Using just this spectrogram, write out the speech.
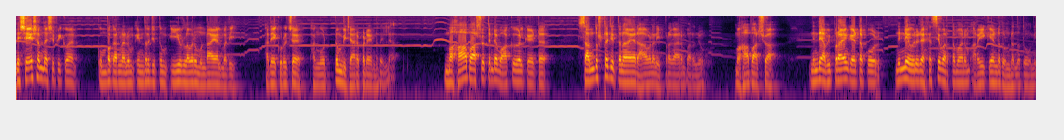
നിശേഷം നശിപ്പിക്കുവാൻ കുംഭകർണനും ഇന്ദ്രജിത്തും ഈയുള്ളവരും ഉണ്ടായാൽ മതി. അതേക്കുറിച്ച് അങ്ങൊട്ടും വിചാരപ്പെടേണ്ടതില്ല. മഹാപാർശ്വത്തിന്റെ വാക്കുകൾ കേട്ട് സന്തുഷ്ടചിത്തനായ രാവണൻ ഇപ്രകാരം പറഞ്ഞു മഹാപാർശ്വ നിന്റെ അഭിപ്രായം കേട്ടപ്പോൾ നിന്നെ ഒരു രഹസ്യ വർത്തമാനം അറിയിക്കേണ്ടതുണ്ടെന്ന് തോന്നി.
